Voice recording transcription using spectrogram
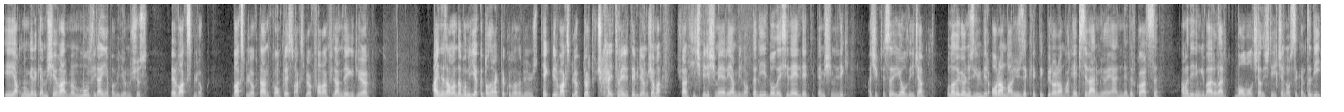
e, yapmam gereken bir şey var mı? Mum filan yapabiliyormuşuz. Ve Vax blok. Vax bloktan kompres Vax blok falan filan diye gidiyor. Aynı zamanda bunu yakıt olarak da kullanabiliyormuş. Tek bir Vax blok 4.5 item eritebiliyormuş ama şu an hiçbir işime yarayan bir nokta değil. Dolayısıyla elde ettiklerimi şimdilik açıkçası yollayacağım. Buna da gördüğünüz gibi bir oran var. %40'lık bir oran var. Hepsi vermiyor yani Nether Quartz'ı. Ama dediğim gibi arılar bol bol çalıştığı için o sıkıntı değil.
